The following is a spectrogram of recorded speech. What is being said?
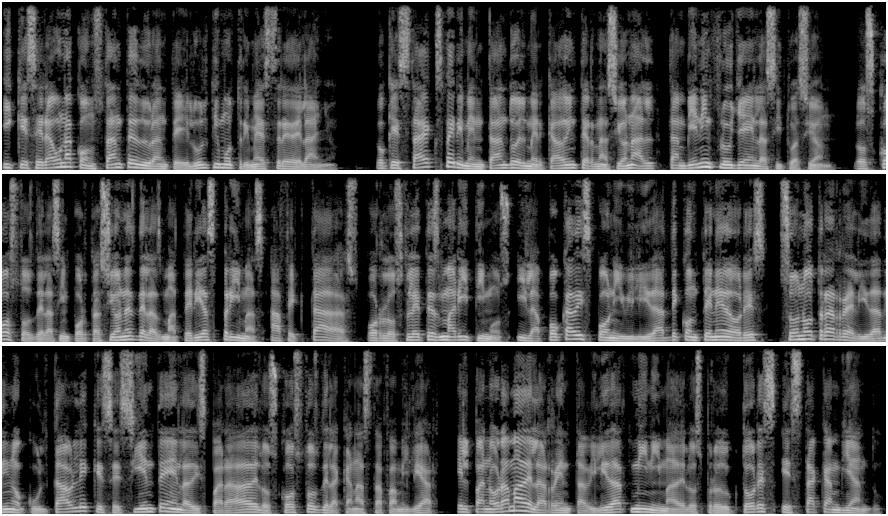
y que será una constante durante el último trimestre del año. Lo que está experimentando el mercado internacional también influye en la situación. Los costos de las importaciones de las materias primas afectadas por los fletes marítimos y la poca disponibilidad de contenedores son otra realidad inocultable que se siente en la disparada de los costos de la canasta familiar. El panorama de la rentabilidad mínima de los productores está cambiando,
